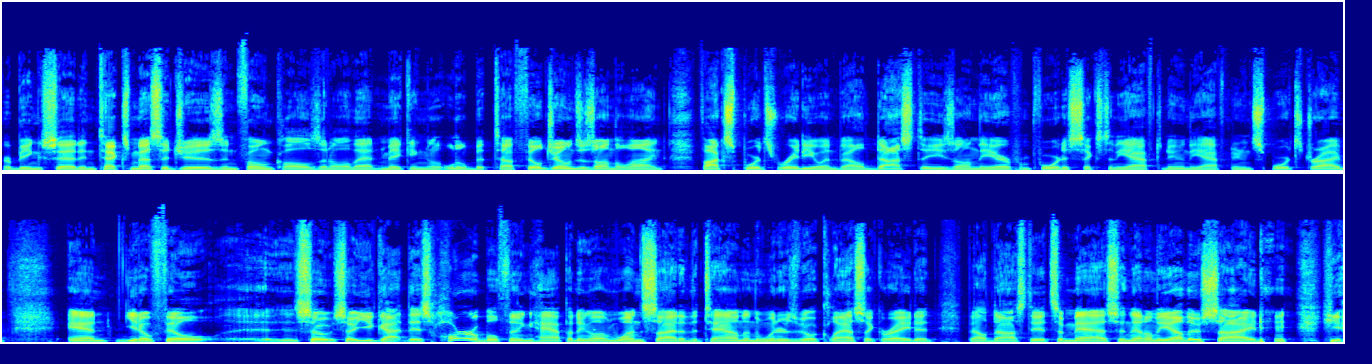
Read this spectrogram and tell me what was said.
are being said in text messages and phone calls and all that, making it a little bit tough. Phil Jones is on the line, Fox Sports Radio in Valdosta. He's on the air from four to six in the afternoon, the afternoon sports drive. And you know, Phil, uh, so so you got this horrible thing happening on one side of the town in the Winnersville Classic, right at Valdosta. It's a mess, and then on the other side, you,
